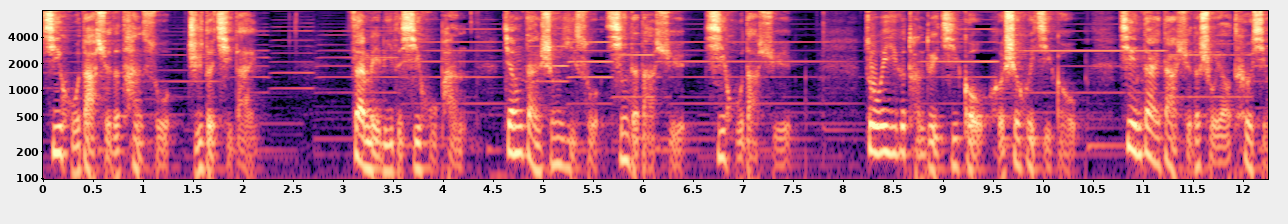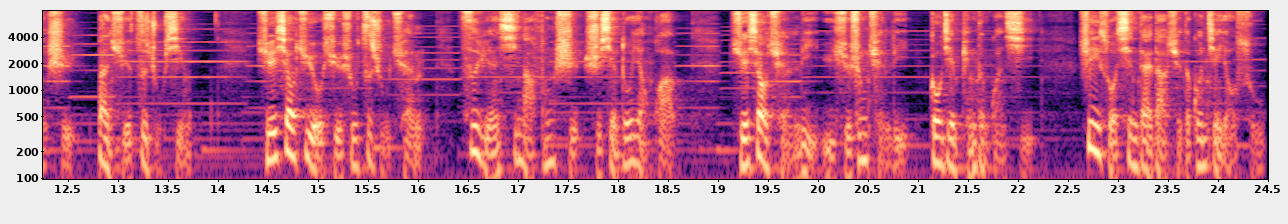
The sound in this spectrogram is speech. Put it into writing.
西湖大学的探索值得期待，在美丽的西湖畔将诞生一所新的大学——西湖大学。作为一个团队机构和社会机构，现代大学的首要特性是办学自主性。学校具有学术自主权，资源吸纳方式实现多样化，学校权利与学生权利构建平等关系，是一所现代大学的关键要素。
